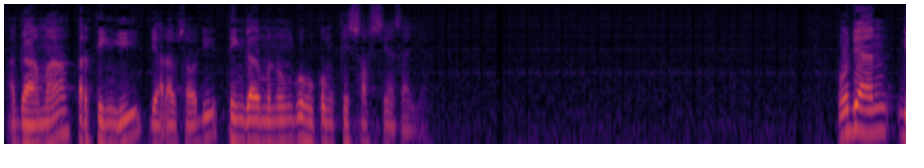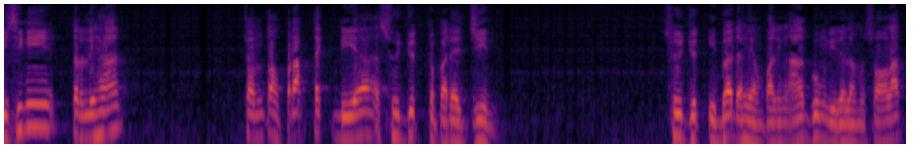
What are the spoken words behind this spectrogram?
agama tertinggi di Arab Saudi, tinggal menunggu hukum kisosnya saja. Kemudian di sini terlihat contoh praktek dia sujud kepada jin sujud ibadah yang paling agung di dalam sholat,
